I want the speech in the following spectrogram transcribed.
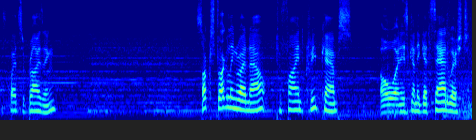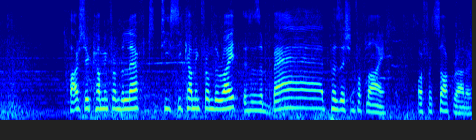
It's quite surprising. Sok struggling right now to find creep camps. Oh, and he's gonna get sandwiched. Farseer coming from the left, TC coming from the right. This is a bad position for Fly. Or for Sok, rather.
